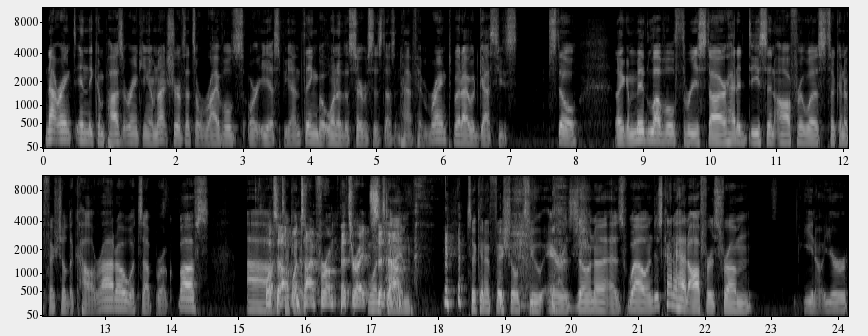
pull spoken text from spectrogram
Not ranked in the composite ranking. I'm not sure if that's a Rivals or ESPN thing, but one of the services doesn't have him ranked. But I would guess he's still like a mid-level three-star, had a decent offer list, took an official to Colorado. What's up, broke buffs? Uh, What's up? One an, time for him. That's right. Sit time, down. took an official to Arizona as well, and just kind of had offers from, you know, your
